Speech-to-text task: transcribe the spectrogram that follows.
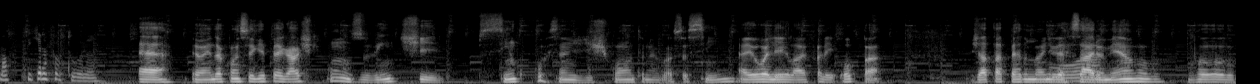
uma pequena fortuna. É, eu ainda consegui pegar, acho que com uns 25% de desconto, um negócio assim. Aí eu olhei lá e falei, opa, já tá perto do meu aniversário Boa. mesmo, vou,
